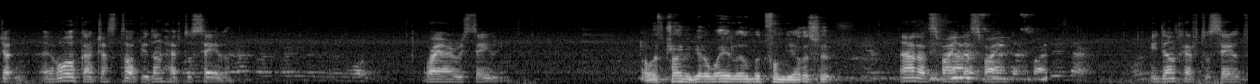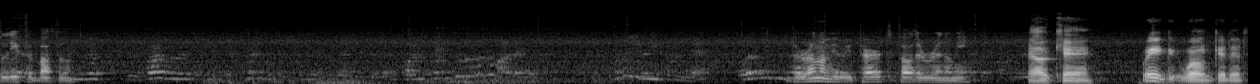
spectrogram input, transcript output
Ju- uh, Wolfgang, just stop. You don't have to sail. Why are you sailing? I was trying to get away a little bit from the other ship. Ah, that's fine. That's fine. You don't have to sail to leave the battle. The Renomi repaired the other okay. We won't get it.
